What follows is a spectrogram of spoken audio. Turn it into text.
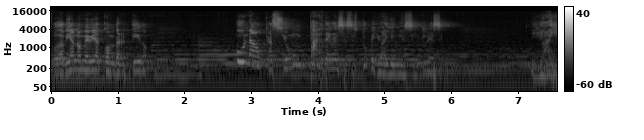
Todavía no me había convertido. Una ocasión, un par de veces estuve yo ahí en esa iglesia. Y yo ahí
